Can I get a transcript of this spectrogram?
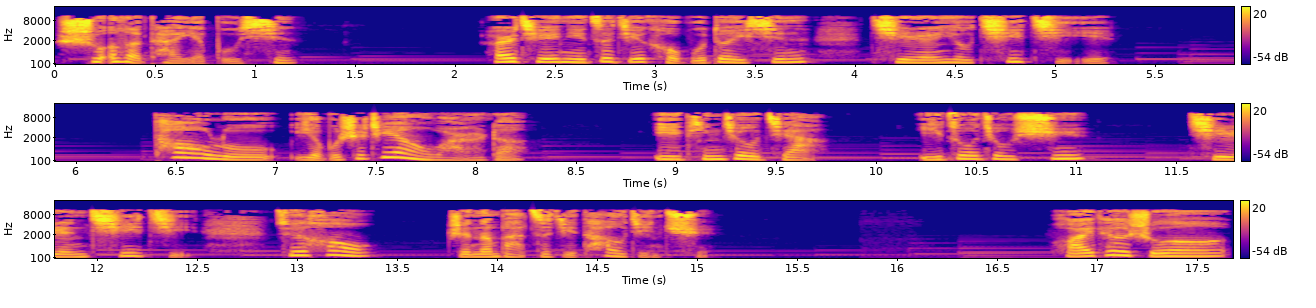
说了她也不信，而且你自己口不对心，欺人又欺己，套路也不是这样玩的，一听就假，一做就虚，欺人欺己，最后只能把自己套进去。怀特说：“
